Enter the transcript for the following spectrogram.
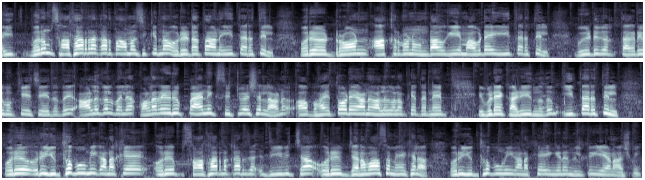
ഈ വെറും സാധാരണക്കാർ താമസിക്കുന്ന ഒരിടത്താണ് ഈ തരത്തിൽ ഒരു ഡ്രോൺ ആക്രമണം ഉണ്ടാവുകയും അവിടെ ഈ തരത്തിൽ വീടുകൾ തകരുമൊക്കെ ചെയ്തത്. ആളുകൾ വളരെ ഒരു പാനിക് സിറ്റുവേഷനിലാണ്. ഭയത്തോടെയാണ് ആളുകളൊക്കെ തന്നെ ഇവിടെ കഴിയുന്നതും. ഈ തരത്തിൽ ഒരു ഒരു യുദ്ധഭൂമി കണക്കെ ഒരു സാധാരണക്കാർ ജീവിച്ച ഒരു ജനവാസ മേഖല ഒരു യുദ്ധഭൂമി കണക്കെ ഇങ്ങനെ നിൽക്കുകയാണ് ആശ്മി.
